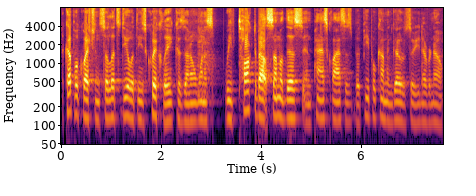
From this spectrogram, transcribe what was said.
a couple questions. So let's deal with these quickly because I don't want to. We've talked about some of this in past classes, but people come and go, so you never know.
